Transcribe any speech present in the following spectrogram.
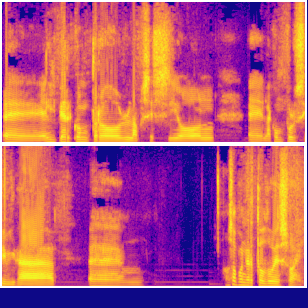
eh, el hipercontrol, la obsesión, la compulsividad. Em, vamos a poner todo eso ahí.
